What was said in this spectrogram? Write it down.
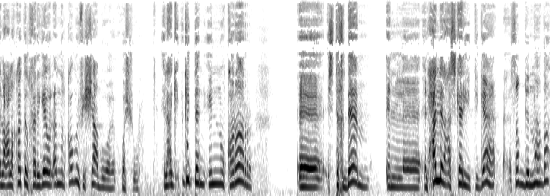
العلاقات الخارجية والأمن القومي في الشعب والشورى العجيب جدا أنه قرار آه، استخدام ال- الحل العسكري تجاه سد النهضة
